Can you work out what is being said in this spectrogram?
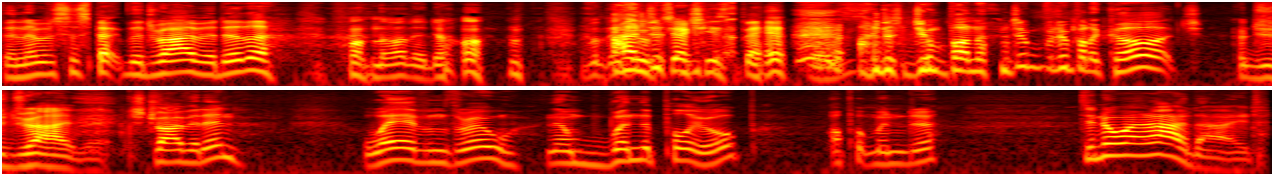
They never suspect the driver, do they? Well, no, they don't. but they I just check his papers I just jump on, a, jump, jump on a coach, and just drive it. just drive it in, wave them through, and then when they pull you up, up at window. Do you know where I died?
